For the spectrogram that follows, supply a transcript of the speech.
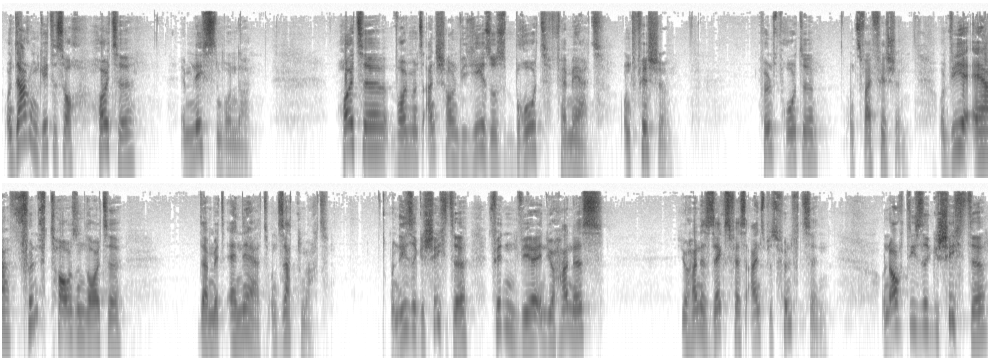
Und darum geht es auch heute im nächsten Wunder. Heute wollen wir uns anschauen, wie Jesus Brot vermehrt und Fische fünf Brote und zwei Fische. Und wie er 5000 Leute damit ernährt und satt macht. Und diese Geschichte finden wir in Johannes, Johannes 6, Vers 1 bis 15. Und auch diese Geschichte,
